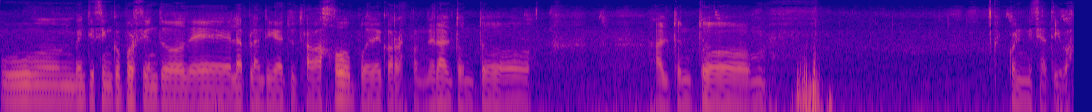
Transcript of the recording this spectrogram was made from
un 25% de la plantilla de tu trabajo puede corresponder al tonto al tonto con iniciativa.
